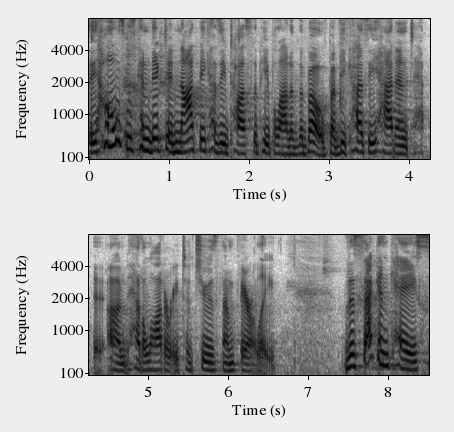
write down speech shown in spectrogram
Holmes was convicted not because he tossed the people out of the boat, but because he hadn't uh, had a lottery to choose them fairly. The second case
